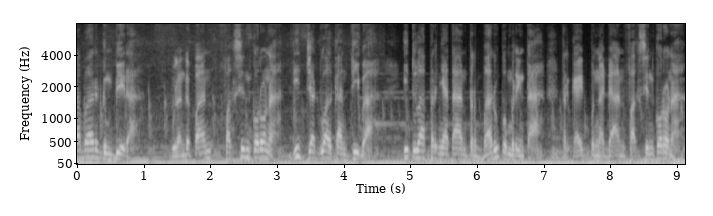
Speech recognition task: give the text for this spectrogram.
Kabar gembira, bulan depan vaksin corona dijadwalkan tiba. Itulah pernyataan terbaru pemerintah terkait pengadaan vaksin corona.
